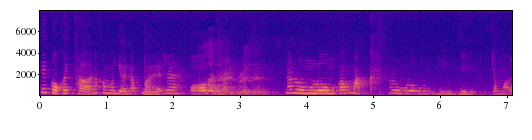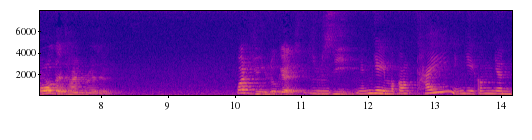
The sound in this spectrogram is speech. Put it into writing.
cái cột hơi thở nó không bao giờ nó bể ra All the time present. nó luôn luôn có mặt nó luôn luôn hiện diện trong mọi All lúc the time present. What you look at, you see. những gì mà con thấy những gì con nhìn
